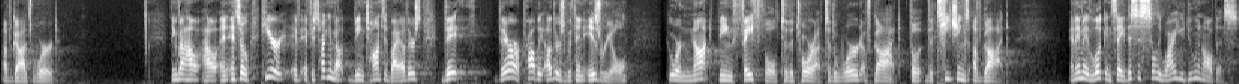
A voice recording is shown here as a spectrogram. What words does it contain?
of God's word. Think about how, how and, and so here, if, if it's talking about being taunted by others, they, there are probably others within Israel who are not being faithful to the Torah, to the Word of God, the, the teachings of God. And they may look and say, This is silly. Why are you doing all this?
